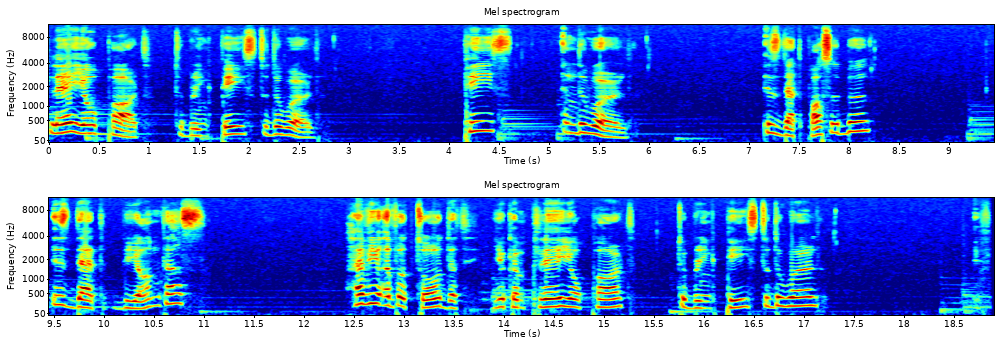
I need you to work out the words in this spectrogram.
play your part to bring peace to the world. Peace in the world. Is that possible? Is that beyond us? Have you ever thought that you can play your part to bring peace to the world? If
